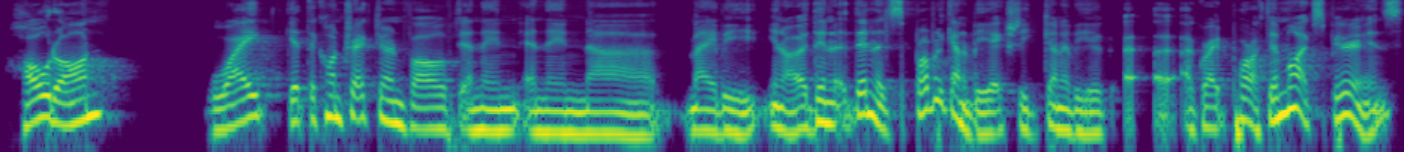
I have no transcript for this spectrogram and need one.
hold on, wait, get the contractor involved, and then and then uh, maybe you know then then it's probably going to be actually going to be a, a, a, great product. In my experience,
